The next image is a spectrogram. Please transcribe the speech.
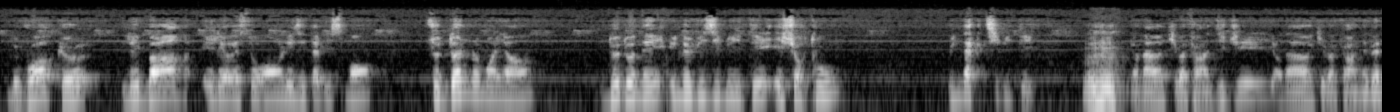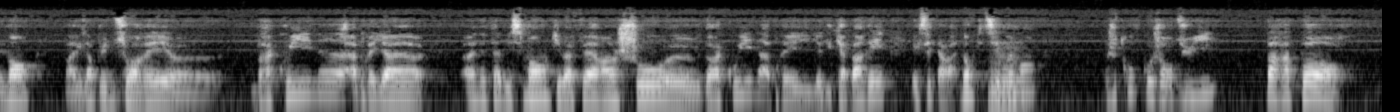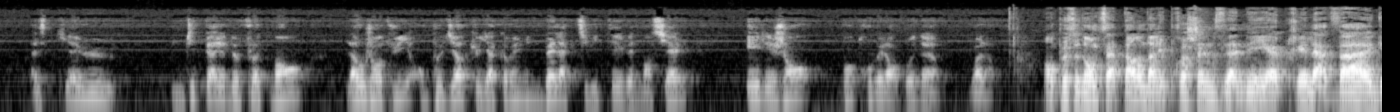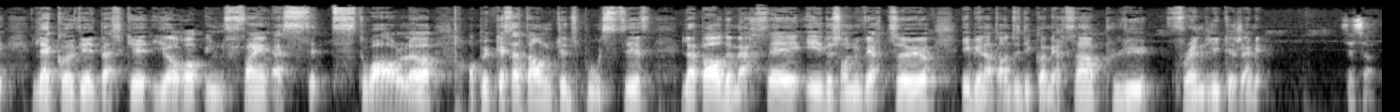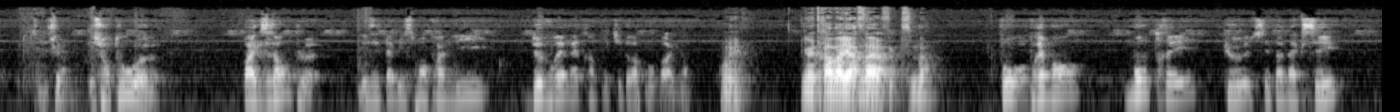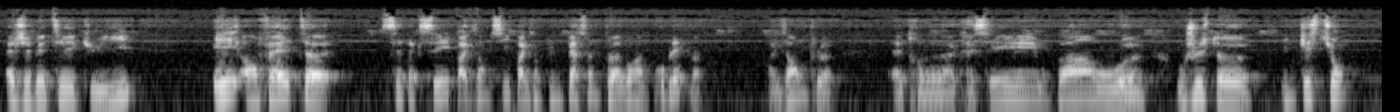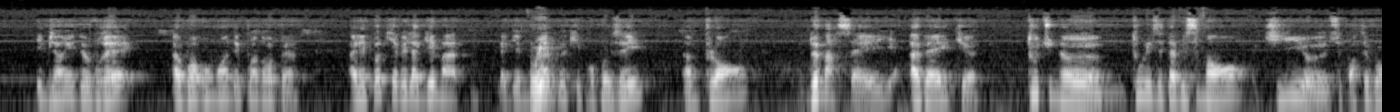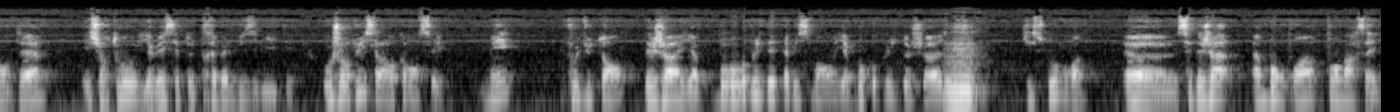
de voir que les bars et les restaurants, les établissements se donnent le moyen de donner une visibilité et surtout une activité. Mhm. Il y en a un qui va faire un DJ, il y en a un qui va faire un événement, par exemple une soirée euh, drag queen, après il y a un, établissement qui va faire un show euh, drag queen, après il y a du cabaret, etc. Donc c'est mhm. vraiment, je trouve qu'aujourd'hui, par rapport à ce qu'il y a eu une petite période de flottement, là aujourd'hui on peut dire qu'il y a quand même une belle activité événementielle et les gens vont trouver leur bonheur. Voilà. On peut donc s'attendre dans les prochaines années, après la vague de la COVID, parce qu'il y aura une fin à cette histoire-là. On peut que s'attendre que du positif de la part de Marseille et de son ouverture, et bien entendu des commerçants plus friendly que jamais. C'est ça. Et surtout, euh, par exemple, les établissements friendly devraient mettre un petit drapeau, par exemple. Oui. Il y a un travail à faire, effectivement. Pour vraiment montrer que c'est un accès LGBTQI. Et en fait, euh, cet accès, par exemple, si par exemple une personne peut avoir un problème, par exemple, être euh, agressé ou pas, ou, euh, ou juste une question, eh bien, il devrait avoir au moins des points de repère. À l'époque, il y avait la Game App, la Game qui proposait un plan de Marseille avec toute une, tous les établissements qui se portaient volontaires et surtout, il y avait cette très belle visibilité. Aujourd'hui, ça va recommencer. Mais il faut du temps. Déjà, il y a beaucoup plus d'établissements, il y a beaucoup plus de choses mm. qui s'ouvrent. Euh, c'est déjà un bon point pour Marseille.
